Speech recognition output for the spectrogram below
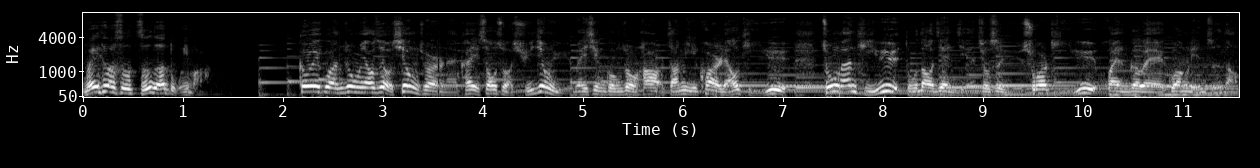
维特斯值得赌一把。各位观众要是有兴趣呢，可以搜索徐静宇微信公众号，咱们一块聊体育。中南体育独到见解就是语说体育，欢迎各位光临指导。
